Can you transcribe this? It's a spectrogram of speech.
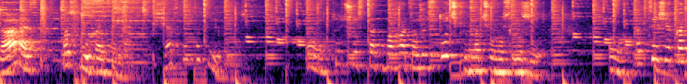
Зараз послухай мене. Щас ми подивимось. О, тут щось так багато листочків на чомусь лежить. О, так це ж якась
